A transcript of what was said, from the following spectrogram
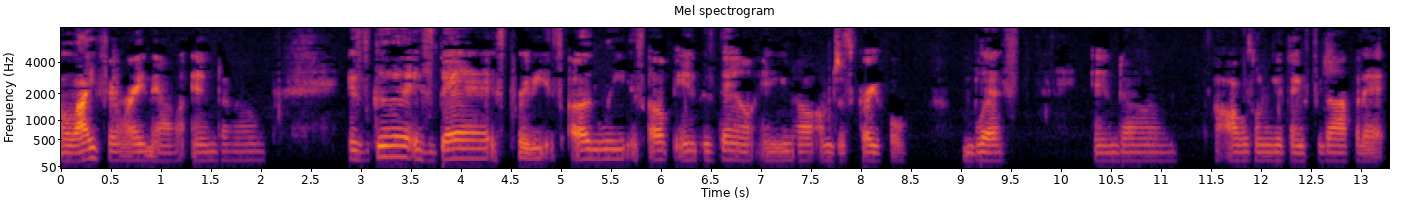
life right now. And um, it's good, it's bad, it's pretty, it's ugly, it's up and it's down. And you know, I'm just grateful, blessed, and um, I always want to give thanks to God for that.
